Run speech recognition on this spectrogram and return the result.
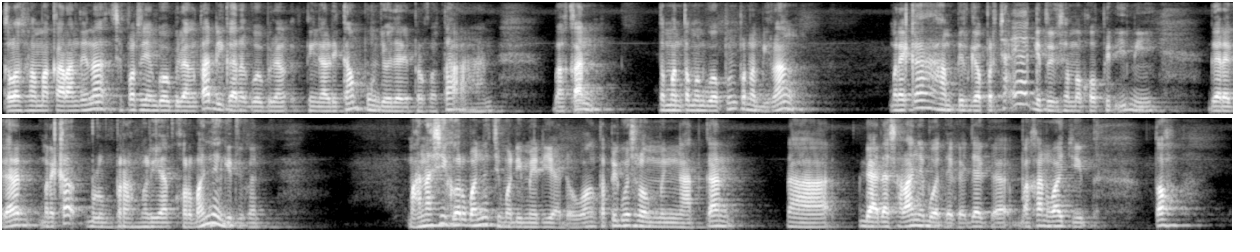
kalau selama karantina seperti yang gue bilang tadi karena gue bilang tinggal di kampung jauh dari perkotaan bahkan teman-teman gue pun pernah bilang mereka hampir gak percaya gitu sama covid ini. Gara-gara mereka belum pernah melihat korbannya gitu kan. Mana sih korbannya? Cuma di media doang. Tapi gue selalu mengingatkan nah gak ada salahnya buat jaga-jaga. Bahkan wajib. Toh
